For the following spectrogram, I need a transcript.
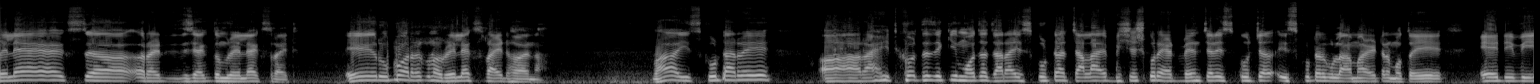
রিল্যাক্স রাইড দিতেছি, একদম রিল্যাক্স রাইড এর উপর কোনো রিল্যাক্স রাইড হয় না। ভাই, স্কুটারে রাইড করতে যে কি মজা, যারা স্কুটার চালায়, বিশেষ করে অ্যাডভেঞ্চার স্কুটার স্কুটারগুলো আমার এটার মতো, এ এডিভি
